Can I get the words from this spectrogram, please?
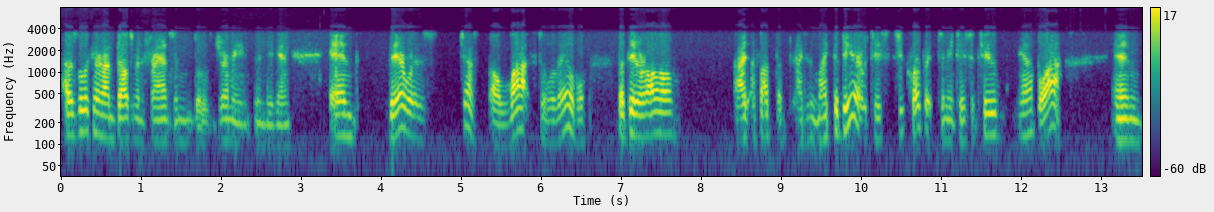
I was looking around Belgium and France and Germany in the beginning, and there was just a lot still available. But they were all. I, I thought that I didn't like the beer. It tasted too corporate to me. It tasted too, you know, blah. And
